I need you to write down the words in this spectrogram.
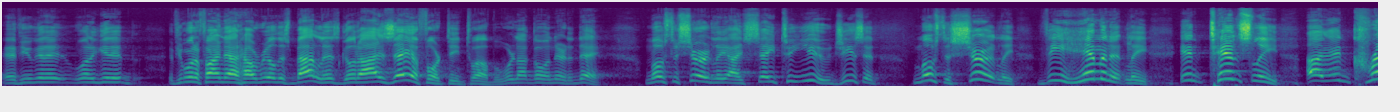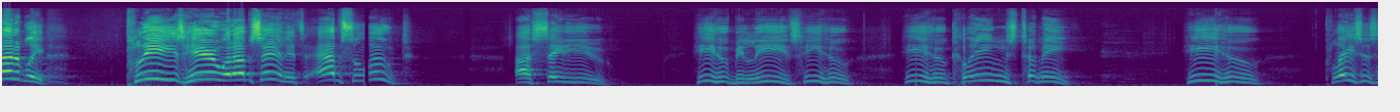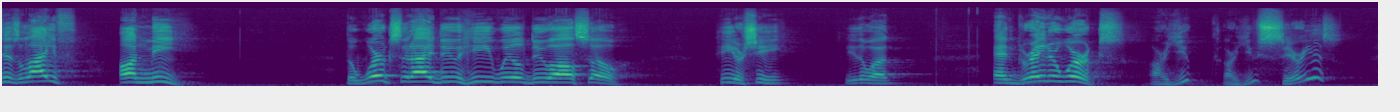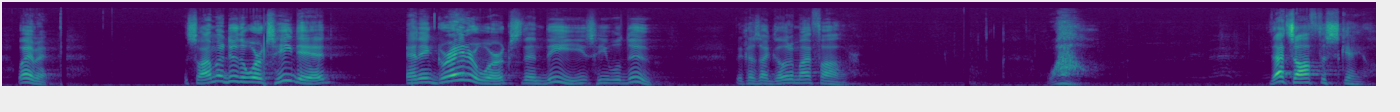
And if you want to get it, if you want to find out how real this battle is, go to Isaiah 14 12, but we're not going there today. Most assuredly, I say to you, Jesus said, most assuredly, vehemently, intensely, uh, incredibly, please hear what I'm saying. It's absolute. I say to you, he who believes, he who, he who clings to me, he who places his life on me, the works that I do, he will do also. He or she, either one. And greater works. Are you, are you serious? Wait a minute. So I'm going to do the works he did, and in greater works than these he will do, because I go to my Father. Wow. That's off the scale.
